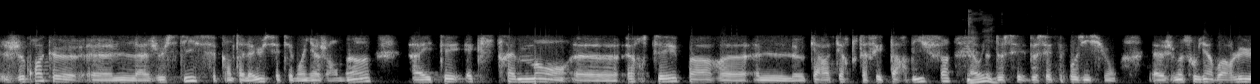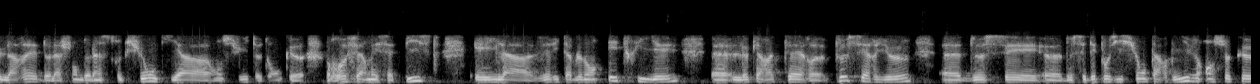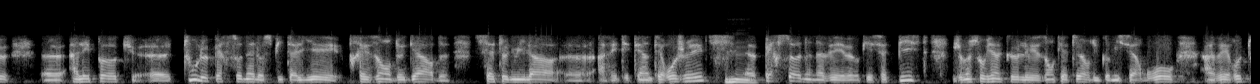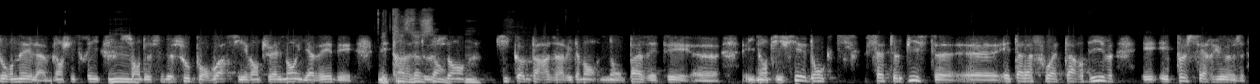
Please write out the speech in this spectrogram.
Je crois que euh, la justice, quand elle a eu ces témoignages en main, a été extrêmement euh, heurtée par euh, le caractère tout à fait tardif ah de, ces, de cette position. je me souviens avoir lu l'arrêt de la Chambre de l'instruction qui a ensuite donc refermé cette piste et il a véritablement étrié le caractère peu sérieux de ces de ces dépositions tardives en ce que à l'époque tout le personnel hospitalier présent de garde cette nuit-là euh, avait été interrogé. Hmm. Euh, personne n'avait évoqué cette piste. Je me souviens que les enquêteurs du commissaire Bro avaient retourné la blanchisserie hmm. sans dessus-dessous pour voir si éventuellement il y avait des, traces, de, sang, hmm. qui, comme par hasard évidemment, n'ont pas été euh, identifiées. Donc cette piste est à la fois tardive et, peu sérieuse.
